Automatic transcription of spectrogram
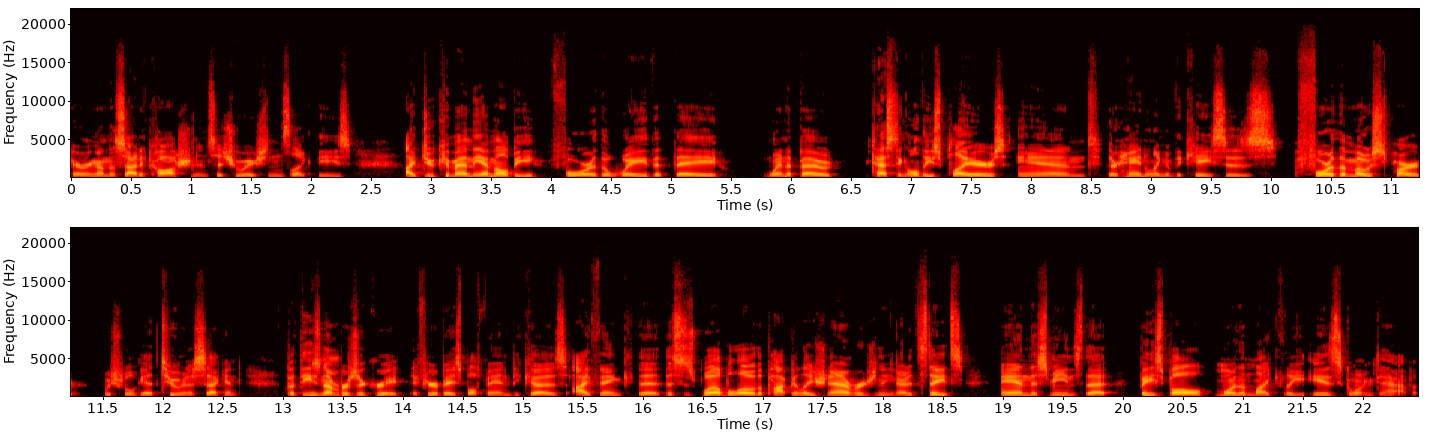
erring on the side of caution in situations like these. I do commend the MLB for the way that they went about testing all these players and their handling of the cases for the most part, which we'll get to in a second. But these numbers are great if you're a baseball fan because I think that this is well below the population average in the United States, and this means that baseball more than likely is going to happen.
